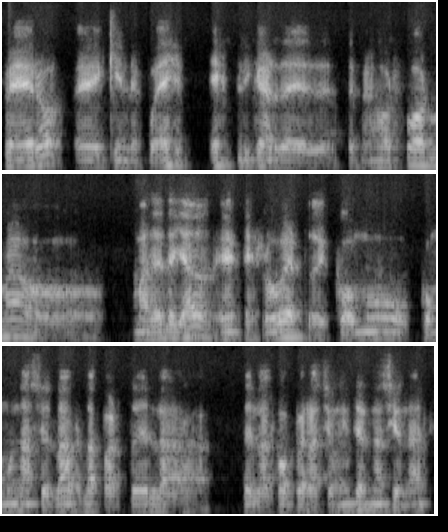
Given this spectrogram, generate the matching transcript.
Pero eh, quien le puede explicar de, mejor forma o más detallado es, es Roberto, de cómo, cómo nació la, la parte de la, de la, cooperación internacional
